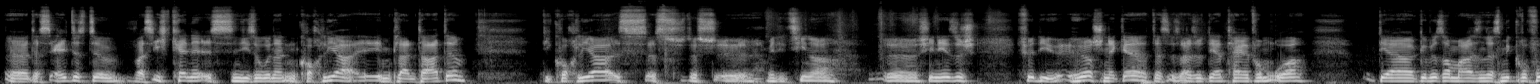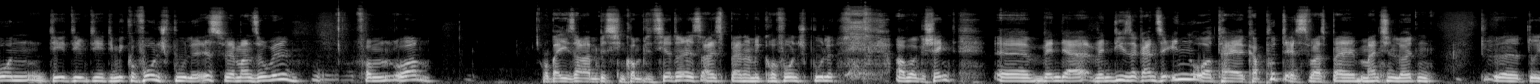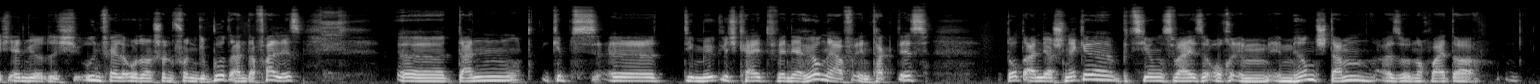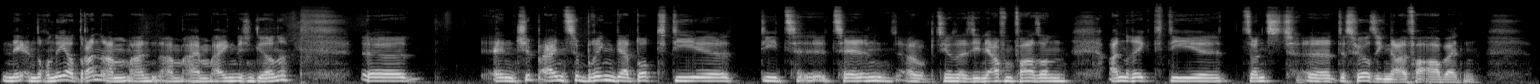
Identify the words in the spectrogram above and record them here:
äh, das älteste, was ich kenne, ist, sind die sogenannten Cochlea-Implantate. Die Cochlea ist, ist das äh, Mediziner äh, chinesisch für die Hörschnecke. Das ist also der Teil vom Ohr, der gewissermaßen das Mikrofon, die, die, die, die Mikrofonspule ist, wenn man so will, vom Ohr. Wobei die Sache ein bisschen komplizierter ist als bei einer Mikrofonspule. Aber geschenkt, äh, wenn, der, wenn dieser ganze Innenohrteil kaputt ist, was bei manchen Leuten äh, durch entweder durch Unfälle oder schon von Geburt an der Fall ist, äh, dann gibt es äh, die Möglichkeit, wenn der Hörnerv intakt ist, dort an der Schnecke, beziehungsweise auch im, im Hirnstamm, also noch weiter, nä noch näher dran am, an, am einem eigentlichen Gehirn, äh, einen Chip einzubringen, der dort die, die Zellen also beziehungsweise die Nervenfasern anregt, die sonst äh, das Hörsignal verarbeiten.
